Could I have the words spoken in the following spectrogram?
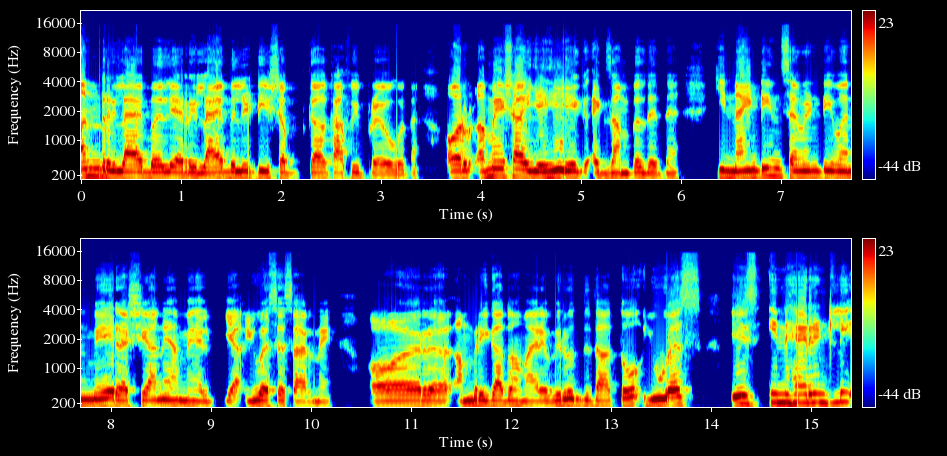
अनरिलायबल या रिलायबिलिटी शब्द का काफ़ी प्रयोग होता है। और हमेशा यही एक एग्ज़ाम्पल देते हैं कि 1971 में रशिया ने हमें हेल्प किया यूएसएसआर ने। और अमेरिका तो हमारे विरुद्ध था। तो यूएस इज़ इनहेरेंटली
